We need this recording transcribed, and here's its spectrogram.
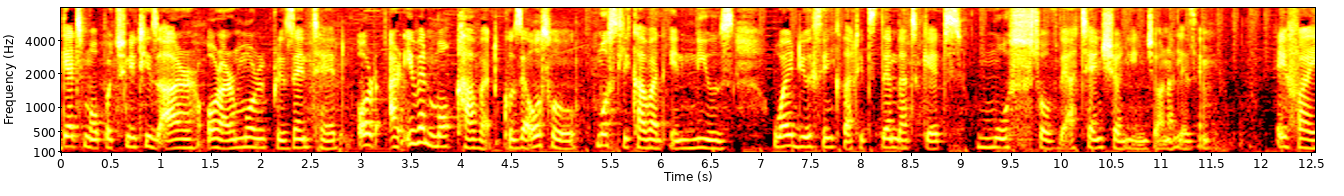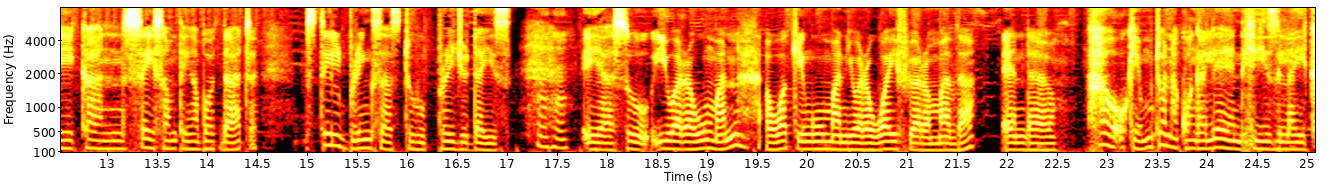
get more opportunities are or are more represented or are even more covered because they're also mostly covered in news why do you think that it's them that get most of the attention in journalism if I can say something about that, still brings us to prejudice. Yeah, so you are a woman, a working woman, you are a wife, you are a mother, and uh, how okay, mtu anakuangalia and he is like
